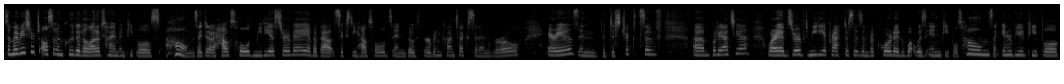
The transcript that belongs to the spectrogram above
So my research also included a lot of time in people's homes. I did a household media survey of about 60 households in both urban contexts and in rural areas in the districts of um, Buryatia, where I observed media practices and recorded what was in people's homes. I interviewed people,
